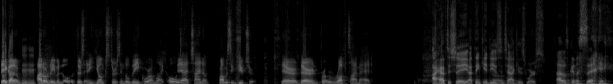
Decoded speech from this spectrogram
they got to. Mhm. I don't even know if there's any youngsters in the league where I'm like, oh yeah, China, promising future. They're they're in for a rough time ahead. I have to say, I think India's Oh, attack goodness. is worse. I was gonna say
